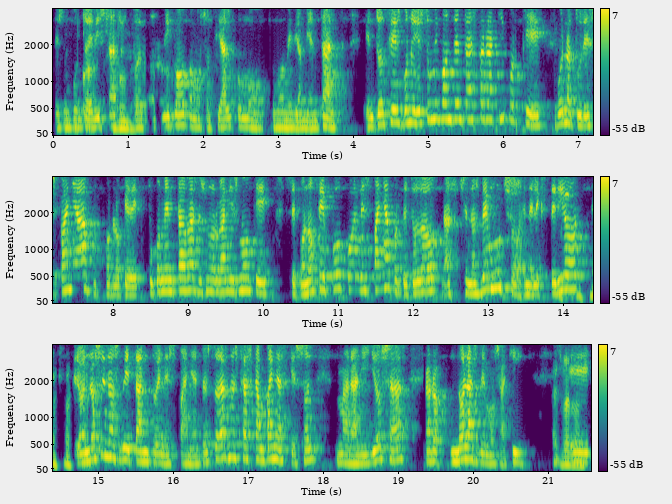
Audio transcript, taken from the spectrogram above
desde un punto de vista tanto económico como social como, como medioambial. Entonces, bueno, yo estoy muy contenta de estar aquí porque, bueno, Tour España, por lo que tú comentabas, es un organismo que se conoce poco en España porque todo se nos ve mucho en el exterior, pero no se nos ve tanto en España. Entonces, todas nuestras campañas que son maravillosas, claro, no las vemos aquí. Es verdad. Eh,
